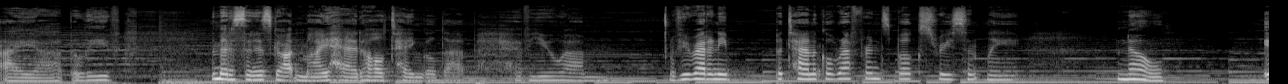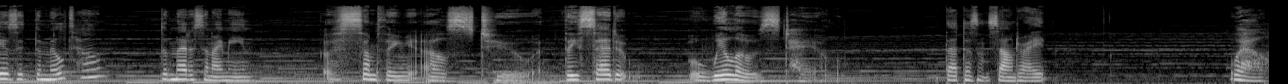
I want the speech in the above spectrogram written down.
I, uh, believe the medicine has gotten my head all tangled up. Have you, um, have you read any botanical reference books recently? No. Is it the Milltown? The medicine, I mean. Uh, Something else, too. They said Willow's Tale. That doesn't sound right. Well,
